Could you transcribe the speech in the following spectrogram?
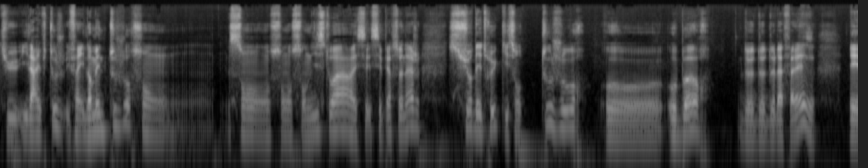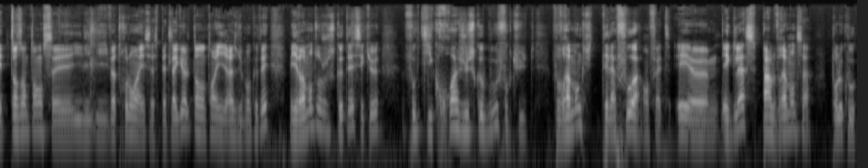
tu, il arrive toujours, enfin, il emmène toujours son, son, son, son histoire et ses, ses, personnages sur des trucs qui sont toujours au, au bord de, de, de, la falaise. Et de temps en temps, il, il, va trop loin et ça se pète la gueule. De temps en temps, il reste du bon côté. Mais il y a vraiment toujours ce côté, c'est que faut que tu y crois jusqu'au bout. Faut que tu, faut vraiment que tu aies la foi en fait. Et, euh, et Glass parle vraiment de ça pour le coup.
